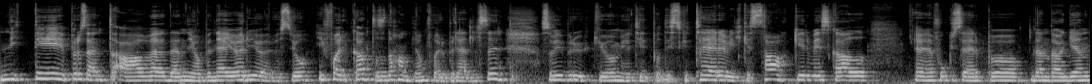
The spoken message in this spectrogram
90% av den jobben jeg gjør, gjøres jo i forkant. Altså det handler om forberedelser. Så vi bruker jo mye tid på å diskutere hvilke saker vi skal eh, fokusere på den dagen.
